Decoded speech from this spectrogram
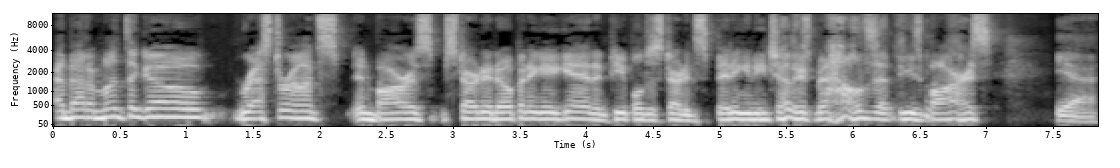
About a month ago, restaurants and bars started opening again, and people just started spitting in each other's mouths at these bars. Yeah.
